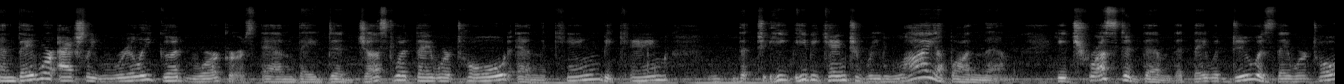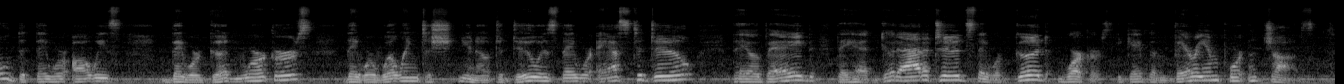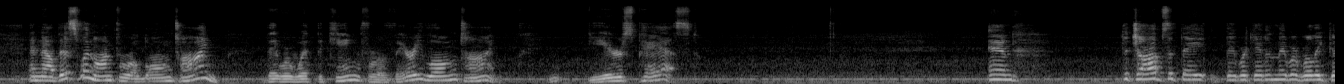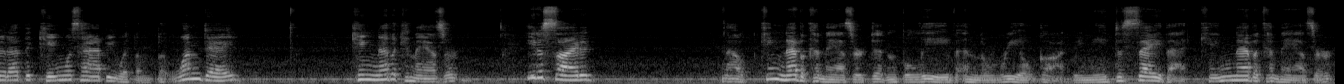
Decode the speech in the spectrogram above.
And they were actually really good workers, and they did just what they were told, and the king became that he, he became to rely upon them. He trusted them that they would do as they were told, that they were always, they were good workers. They were willing to, you know, to do as they were asked to do. They obeyed. They had good attitudes. They were good workers. He gave them very important jobs. And now this went on for a long time. They were with the king for a very long time. Years passed. And the jobs that they, they were given, they were really good at. The king was happy with them. But one day, King Nebuchadnezzar, he decided, now, King Nebuchadnezzar didn't believe in the real God. We need to say that. King Nebuchadnezzar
